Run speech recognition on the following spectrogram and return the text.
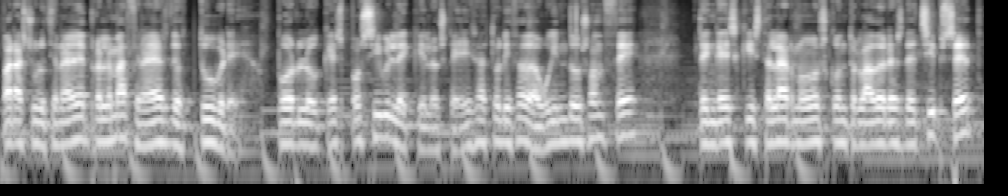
para solucionar el problema a finales de octubre, por lo que es posible que los que hayáis actualizado a Windows 11 tengáis que instalar nuevos controladores de chipset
